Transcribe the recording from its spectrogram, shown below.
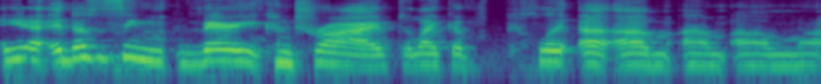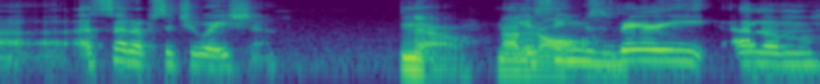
Yeah, it doesn't seem very contrived, like a pl- uh, um um um uh, a setup situation. No, not it at all. It seems very um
